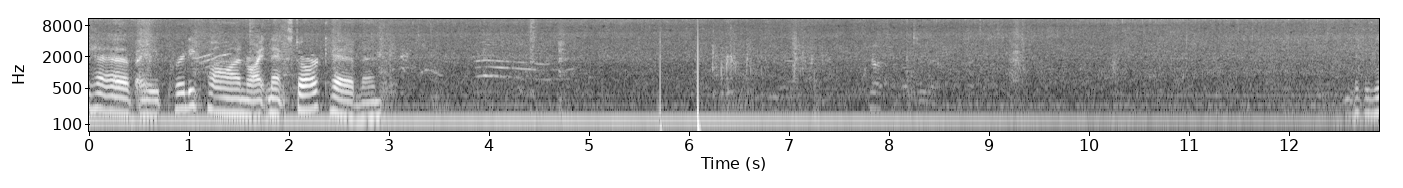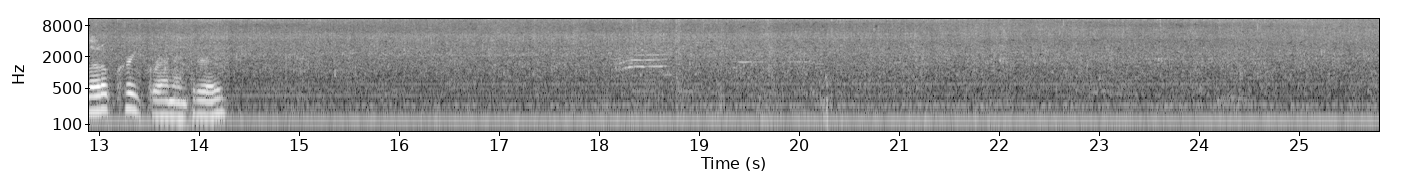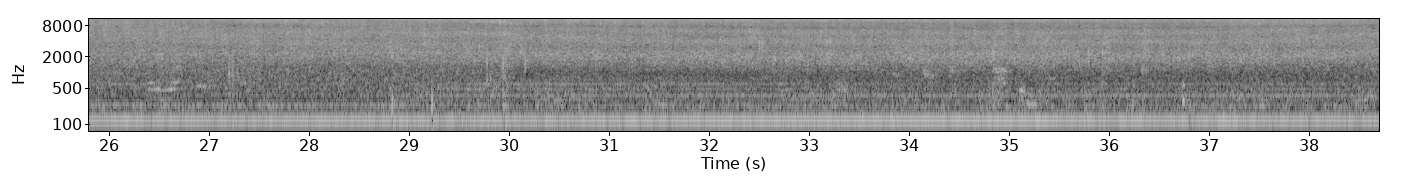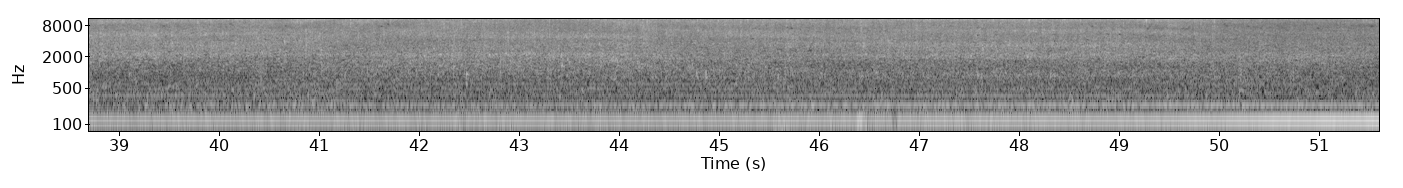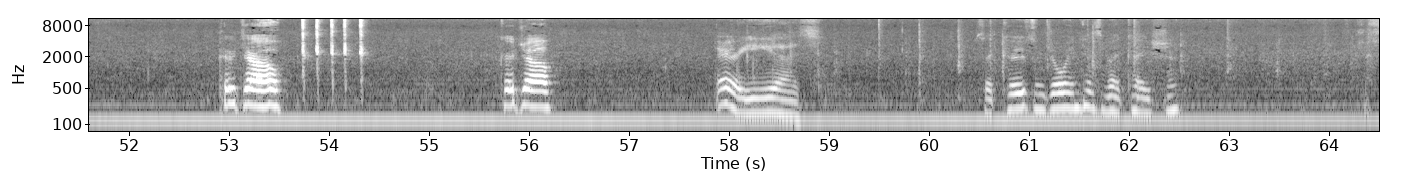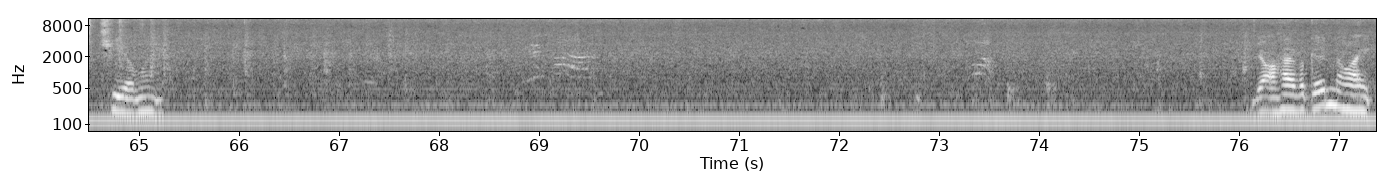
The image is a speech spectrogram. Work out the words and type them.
have a pretty pond right next to our cabin. With a little creek running through. Cujo. Cujo. There he is. So Coo's enjoying his vacation. Just chilling. Y'all have a good night.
